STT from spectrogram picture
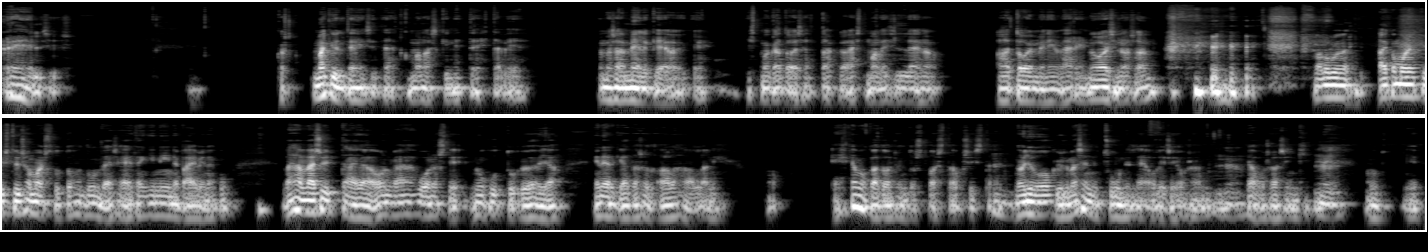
rehellisyys. Koska mä kyllä tein sitä, että kun mä laskin niitä tehtäviä, ja mä sain melkein oikein. Sitten mä katsoin sieltä takaa, ja sitten mä olin silleen, no, a, toi meni väärin, no oisin osannut. Mä luulen, että aika monet pystyy samaistumaan tuohon tunteeseen, etenkin niinä päivinä, kun vähän väsyttää ja on vähän huonosti nukuttu yö ja energiatasot alhaalla, niin ehkä mä katson sen tuosta vastauksista. Mm. No joo, kyllä mä sen nyt suunnilleen olisin osannut no. ja osasinkin. Niin. Mut, jep.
